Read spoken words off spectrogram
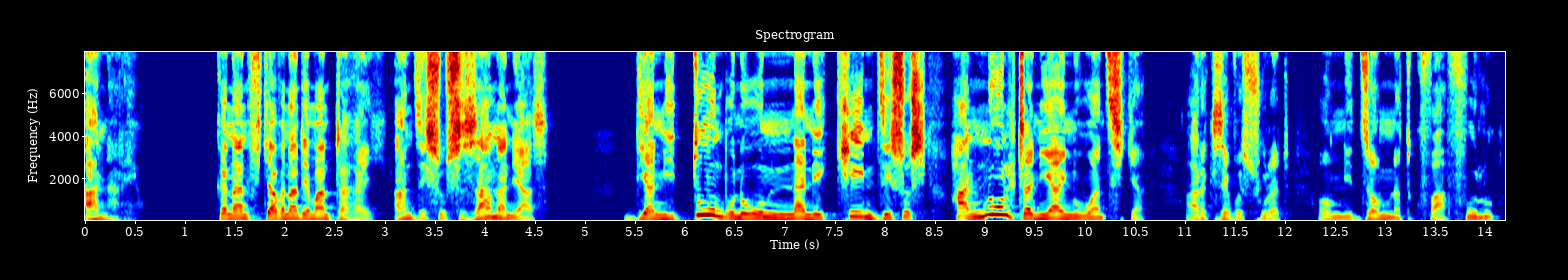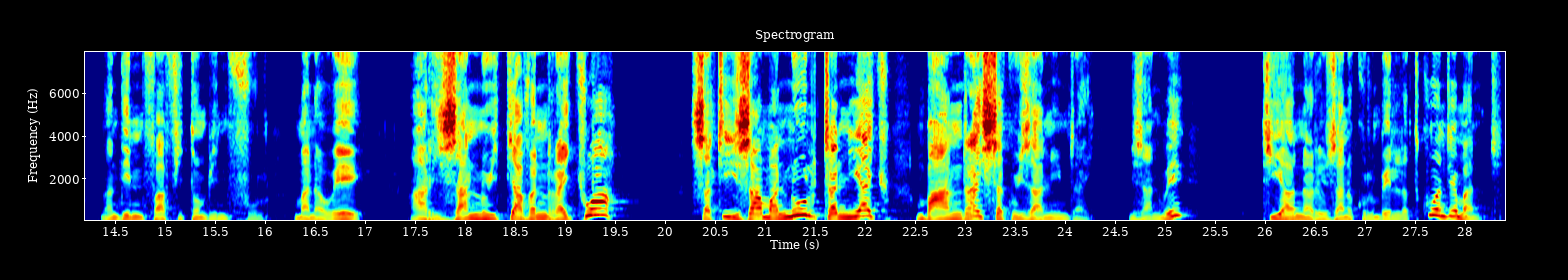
anareo. Ka na ny fitiavan'Andriamanitra Ray an'i Jesosy Zanany aza dia nitombo noho ny naneken'i Jesosy hanolotra ny ainy ho antsika, araka izay voasoratra ao amin'ny Jaona toko fahafolo andininy fahafito ambin'ny folo, manao hoe, Ary izany no itiavan'ny Raiko Ahy, satria Izaho manolotra ny aiko mba handraisako izany indray. Izany hoe, tia anareo zanak'olombelona tokoa Andriamanitra.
